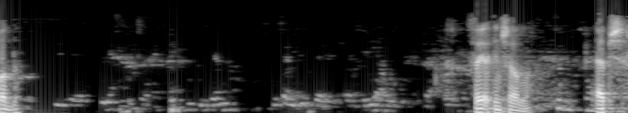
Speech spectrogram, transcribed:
فضل سيأتي إن شاء الله. أبشر.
